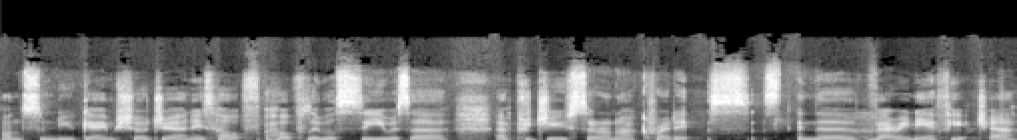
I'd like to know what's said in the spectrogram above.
on some new game show journeys. Hope, hopefully, we'll see you as a, a producer on our credits in the very near future.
